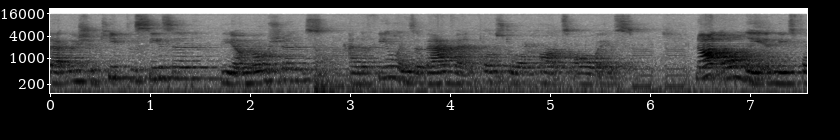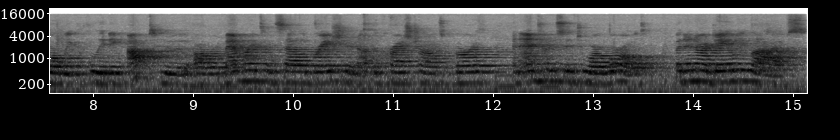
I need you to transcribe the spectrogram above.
that we should keep the season, the emotions, and the feelings of Advent close to our hearts always. Not only in these four weeks leading up to our remembrance and celebration of the Christ child's birth and entrance into our world, but in our daily lives.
